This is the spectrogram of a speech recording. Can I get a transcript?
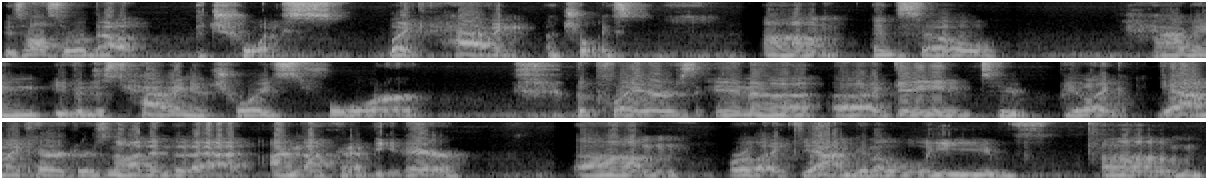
is also about a choice, like having a choice. Um, and so having even just having a choice for the players in a, a, game to be like, yeah, my character's not into that. I'm not going to be there. Um, or like, yeah, I'm going to leave um,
